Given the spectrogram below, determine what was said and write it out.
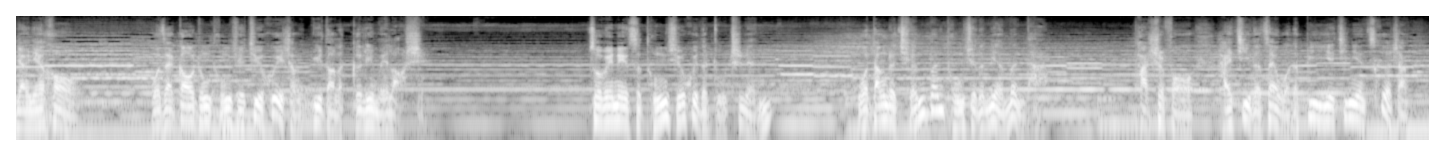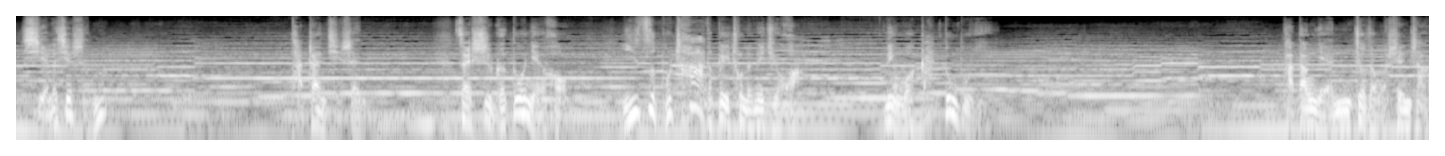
两年后，我在高中同学聚会上遇到了格林伟老师。作为那次同学会的主持人，我当着全班同学的面问他，他是否还记得在我的毕业纪念册上写了些什么。他站起身，在事隔多年后，一字不差地背出了那句话，令我感动不已。他当年就在我身上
